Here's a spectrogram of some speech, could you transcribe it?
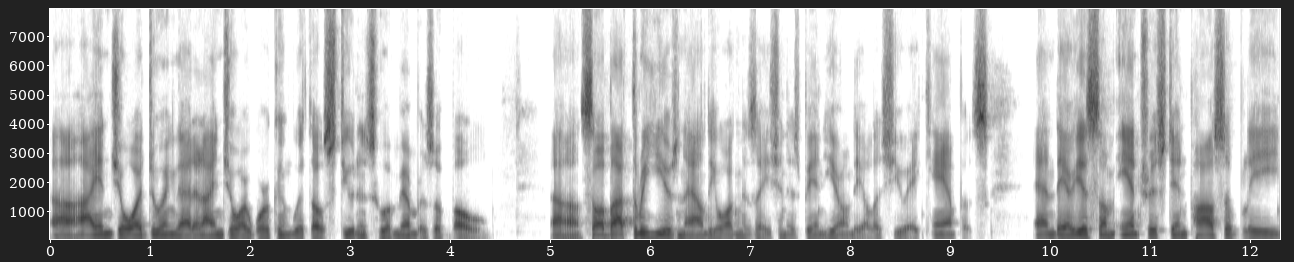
Uh, I enjoy doing that, and I enjoy working with those students who are members of Bold. Uh, so about three years now, the organization has been here on the LSUA campus, and there is some interest in possibly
